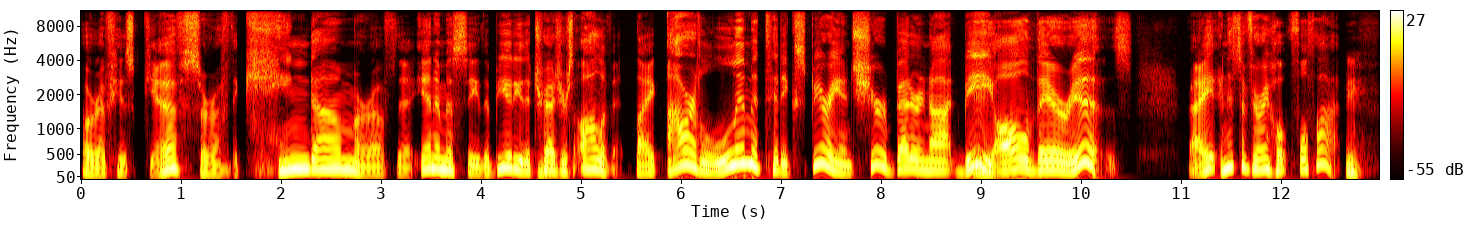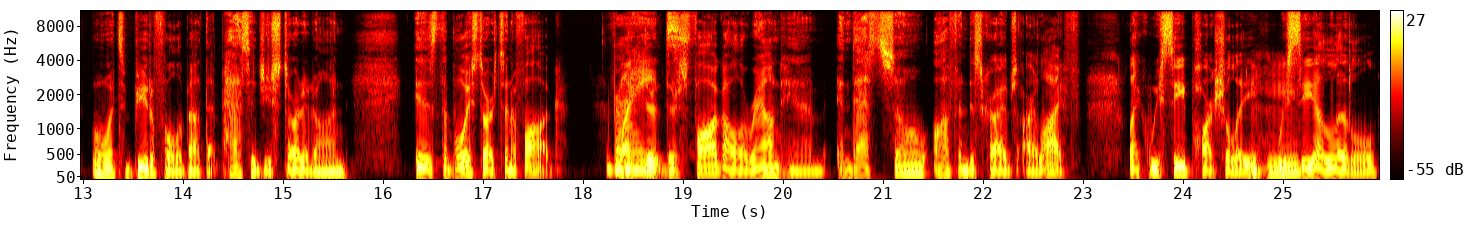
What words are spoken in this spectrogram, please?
or of his gifts or of the kingdom or of the intimacy, the beauty, the hmm. treasures, all of it. Like our limited experience sure better not be hmm. all there is. Right. And it's a very hopeful thought. Hmm. Well, what's beautiful about that passage you started on is the boy starts in a fog. Right. Like there, there's fog all around him. And that so often describes our life. Like we see partially, we Mhm. see a little,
